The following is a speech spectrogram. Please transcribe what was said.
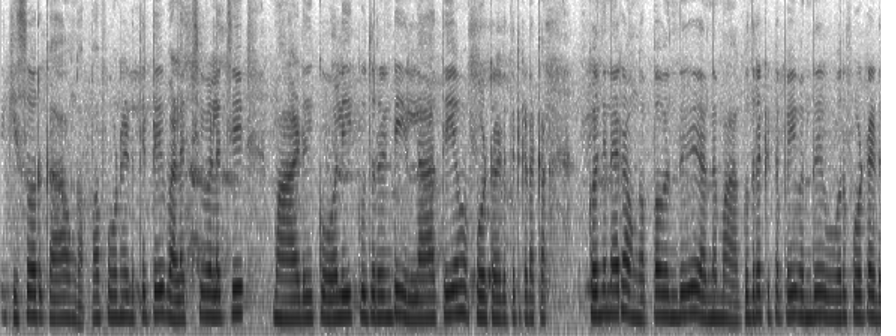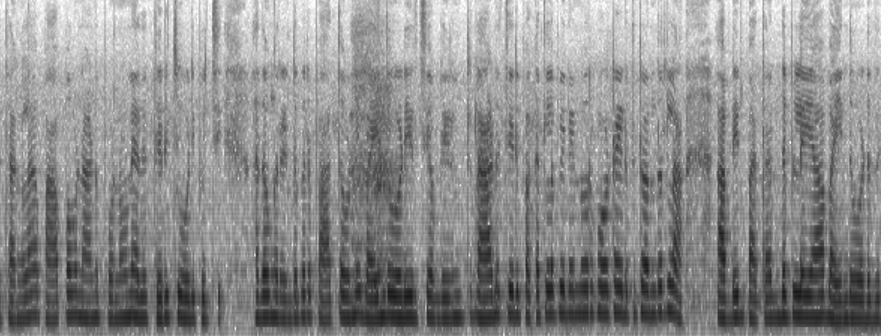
கிஷோருக்கா அவங்க அப்பா ஃபோன் எடுத்துட்டு வளைச்சி வளைச்சி மாடு கோழி குதிரைன்ட்டு எல்லாத்தையும் ஃபோட்டோ எடுத்துகிட்டு கிடக்கான் கொஞ்ச நேரம் அவங்க அப்பா வந்து அந்த மா குதிரை கிட்ட போய் வந்து ஒரு ஃபோட்டோ எடுத்தாங்களா? பாப்பாவும் நானும் போனோடனே அது தெரிச்சு ஓடி போச்சு. அது அவங்க ரெண்டு பேரும் பார்த்த உடனே பயந்து ஓடிருச்சு அப்படின்ட்டு நானும் சரி பக்கத்தில் போய் நின்று ஒரு ஃபோட்டோ எடுத்துகிட்டு வந்துடலாம் அப்படின்னு பார்த்தா இந்த பிள்ளையா பயந்து ஓடுது.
